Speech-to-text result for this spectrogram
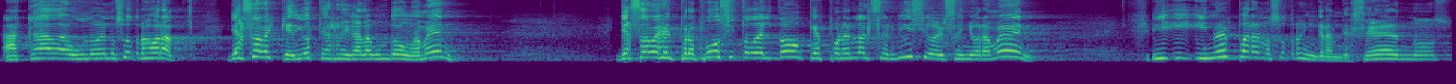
A cada uno de nosotros. Ahora, ya sabes que Dios te ha regalado un don, amén. Ya sabes el propósito del don, que es ponerlo al servicio del Señor, amén. Y, y no es para nosotros engrandecernos,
